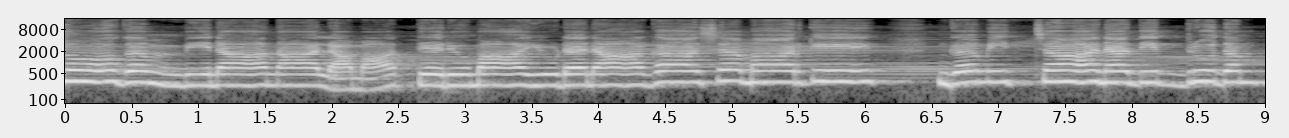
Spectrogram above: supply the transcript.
ശോകം വിനാ നാലമാത്യരുമായുടനാകാശമാർഗേ ഗമിച്ചാനതിദ്രുതം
